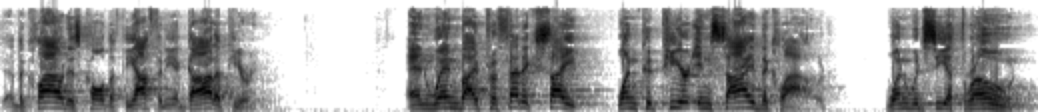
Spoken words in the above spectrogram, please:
the cloud is called a theophany, a God appearing. And when by prophetic sight one could peer inside the cloud. One would see a throne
